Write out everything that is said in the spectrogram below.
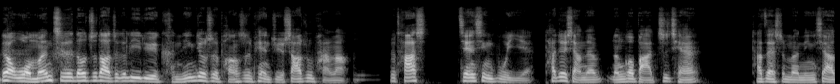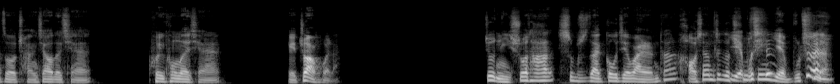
对吧？我们其实都知道这个利率肯定就是庞氏骗局、杀猪盘了。就他是坚信不疑，他就想着能够把之前他在什么宁夏做传销的钱、亏空的钱给赚回来。就你说他是不是在勾结外人？他好像这个初心也不是也不是，对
